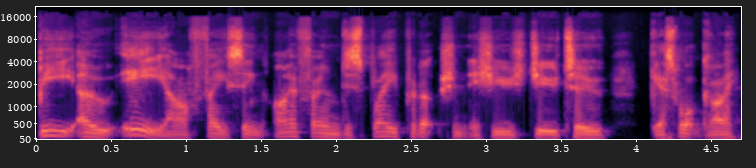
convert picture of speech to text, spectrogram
BOE are facing iPhone display production issues due to guess what, guy?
